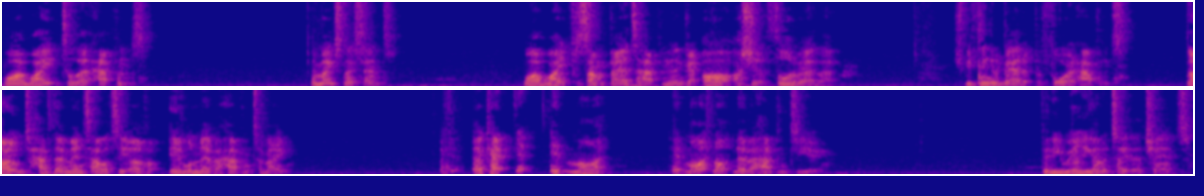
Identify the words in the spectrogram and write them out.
Why wait till that happens? It makes no sense. Why wait for something bad to happen and go, oh, I should have thought about that? Should be thinking about it before it happens. Don't have that mentality of it will never happen to me. Okay, okay yeah, it might. It might not never happen to you. But are you really going to take that chance?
